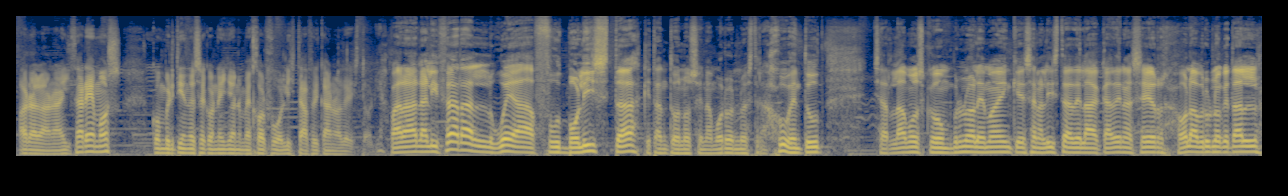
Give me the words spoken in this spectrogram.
ahora lo analizaremos, convirtiéndose con ello en el mejor futbolista africano de la historia. Para analizar al Wea futbolista, que tanto nos enamoró en nuestra juventud, charlamos con Bruno Alemán, que es analista de la cadena SER. Hola Bruno, ¿qué tal?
